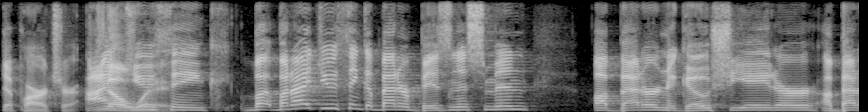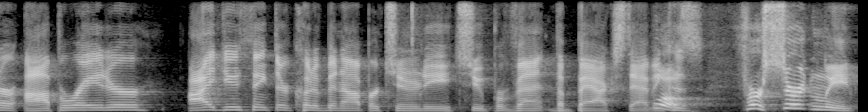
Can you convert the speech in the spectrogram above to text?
departure. I No do way. think but but I do think a better businessman, a better negotiator, a better operator. I do think there could have been opportunity to prevent the backstabbing Well, because for certainly,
